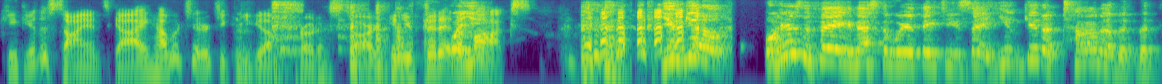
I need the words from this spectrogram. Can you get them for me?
Keith, you're the science guy. How much energy can you get off a protostar? Can you fit it in Well, a you- box? you get a well. Here's the thing, and that's the weird thing to you say. You get a ton of it, but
